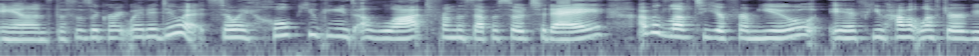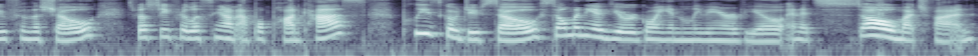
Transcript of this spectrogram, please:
And this is a great way to do it. So I hope you gained a lot from this episode today. I would love to hear from you. If you haven't left a review from the show, especially if you're listening on Apple Podcasts, please go do so. So many of you are going in and leaving a review, and it's so much fun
